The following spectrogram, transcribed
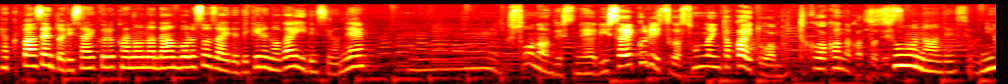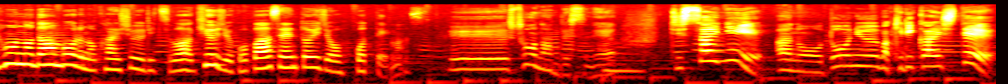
100%リサイクル可能な段ボール素材でできるのがいいですよね。そうなんですね。リサイクル率がそんなに高いとは全く分かんなかったです。そうなんですよ。日本の段ボールの回収率は95%以上誇っています。へえそうなんですね、うん、実際にあの導入、まあ、切り替えして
